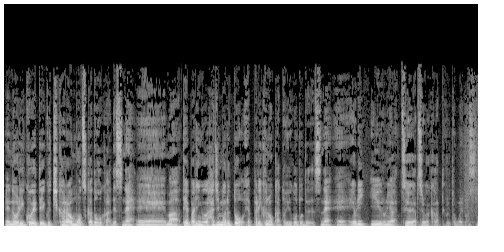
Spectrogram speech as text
え乗り越えていく力を持つかどうかですね。えー、まあ、テーパリングが始まると、やっぱり行くのかということでですね、えー、よりユーロには強い圧力がかかってくると思います。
